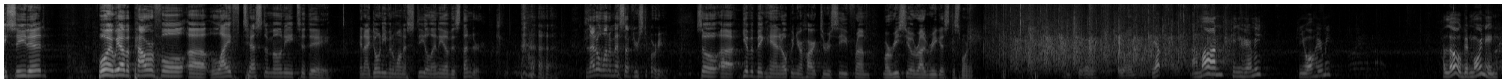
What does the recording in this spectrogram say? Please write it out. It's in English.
Be seated. Boy, we have a powerful uh, life testimony today, and I don't even want to steal any of his thunder because I don't want to mess up your story. So uh, give a big hand and open your heart to receive from Mauricio Rodriguez this morning. Are you on? Yep, I'm on. Can you hear me? Can you all hear me? Hello, good morning.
